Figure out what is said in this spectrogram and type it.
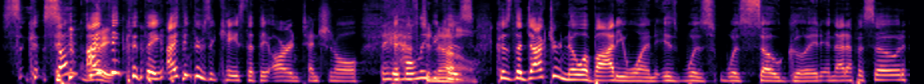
Some, I think that they, I think there's a case that they are intentional, They if have only to because because the Doctor Noah Boddy one is was was so good in that episode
